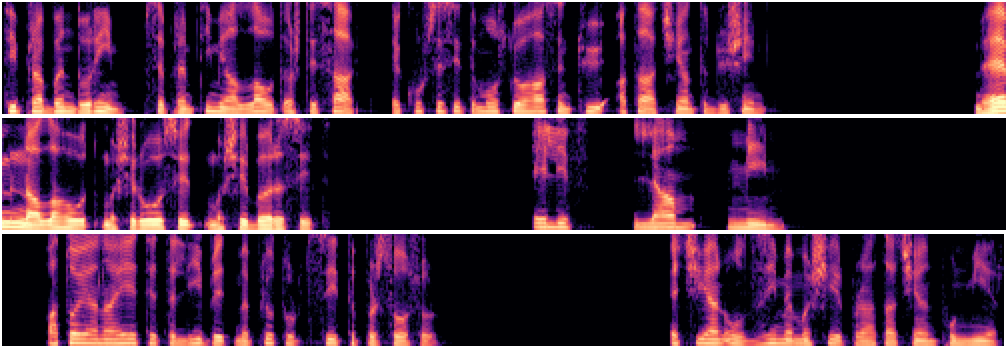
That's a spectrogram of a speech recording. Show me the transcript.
Ti pra bën durim, pse premtimi i Allahut është i saktë, e kurrsesi të mos luhasin ty ata që janë të dyshimtë. Me emrin e Allahut, Mëshiruesit, Mëshirbërësit. Elif Lam Mim. Ato janë ajete të librit me plot urtësi të përsosur, e që janë udhëzim e mëshirë për ata që janë punëmirë,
